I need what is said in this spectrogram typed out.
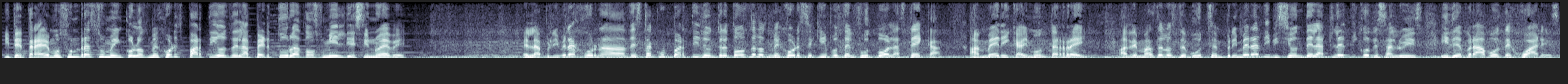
y te traemos un resumen con los mejores partidos de la Apertura 2019. En la primera jornada destaca un partido entre dos de los mejores equipos del fútbol azteca, América y Monterrey, además de los debuts en primera división del Atlético de San Luis y de Bravos de Juárez,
